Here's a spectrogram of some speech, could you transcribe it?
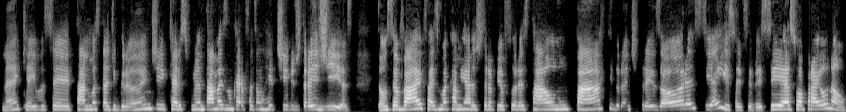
né? Que aí você está numa cidade grande e quer experimentar, mas não quer fazer um retiro de três dias. Então você vai, faz uma caminhada de terapia florestal num parque durante três horas e é isso. Aí você vê se é a sua praia ou não.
